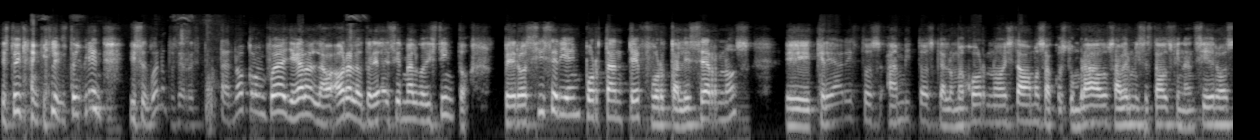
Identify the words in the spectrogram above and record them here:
estoy tranquilo y estoy bien. dices, bueno, pues se respeta, ¿no? ¿Cómo puede llegar ahora la autoridad a decirme algo distinto? Pero sí sería importante fortalecernos eh, crear estos ámbitos que a lo mejor no estábamos acostumbrados a ver mis estados financieros,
